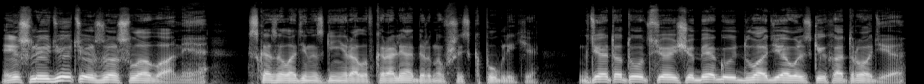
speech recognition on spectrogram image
и следите за словами», — сказал один из генералов короля, обернувшись к публике. «Где-то тут все еще бегают два дьявольских отродья.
